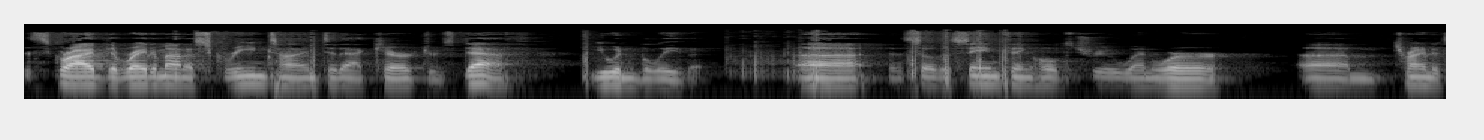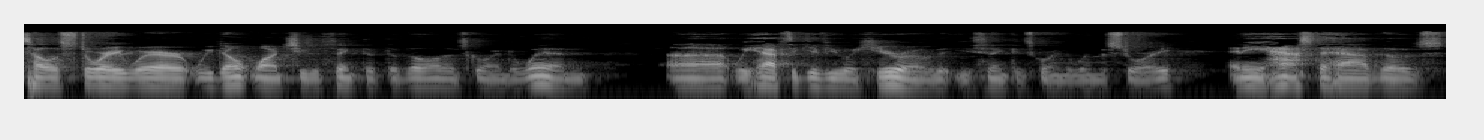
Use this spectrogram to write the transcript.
ascribe the right amount of screen time to that character's death, you wouldn't believe it. Uh, and so the same thing holds true when we're um, trying to tell a story where we don't want you to think that the villain is going to win. Uh, we have to give you a hero that you think is going to win the story, and he has to have those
